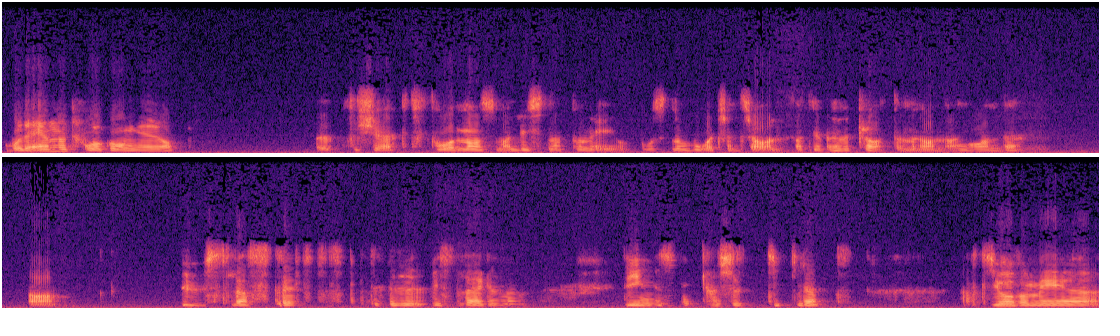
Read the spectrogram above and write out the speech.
både en och två gånger och försökt få någon som har lyssnat på mig hos någon vårdcentral för att jag behöver prata med någon angående ja, usla stressstrategier i vissa lägen. Men det är ingen som kanske tycker att, att jag var med,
